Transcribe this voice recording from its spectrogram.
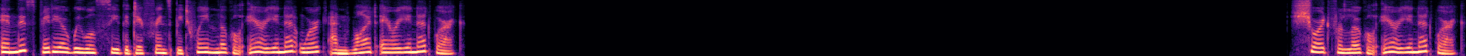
In this video we will see the difference between local area network and wide area network. Short for local area network.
